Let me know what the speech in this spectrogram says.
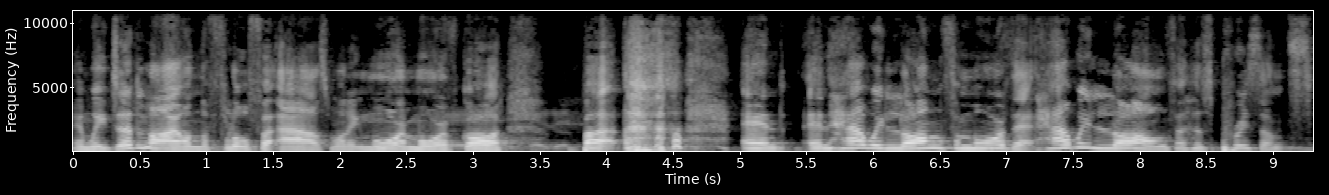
and we did lie on the floor for hours wanting more and more of God. But and and how we long for more of that, how we long for His presence.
